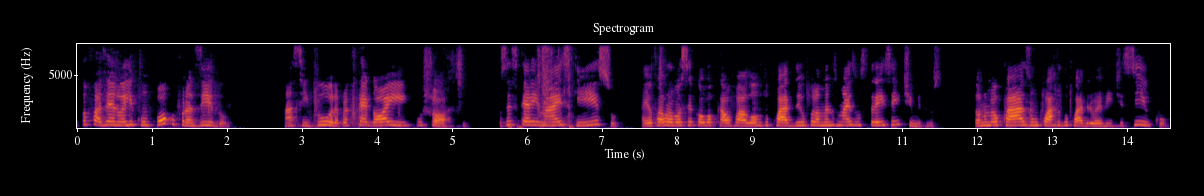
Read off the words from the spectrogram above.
Estou fazendo ele com pouco franzido, na cintura para ficar igual aí o short. Vocês querem mais que isso, aí eu falo para você colocar o valor do quadril pelo menos mais uns 3 centímetros. Então, no meu caso, um quarto do quadril é 25,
